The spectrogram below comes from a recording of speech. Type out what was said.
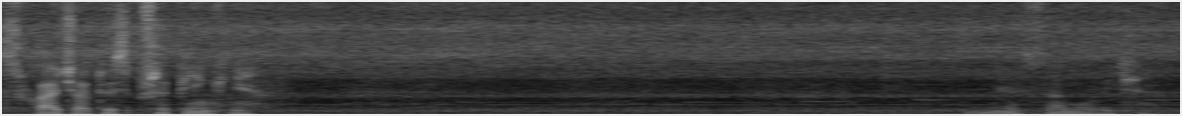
Słuchajcie, ale tu jest przepięknie. Niesamowicie.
